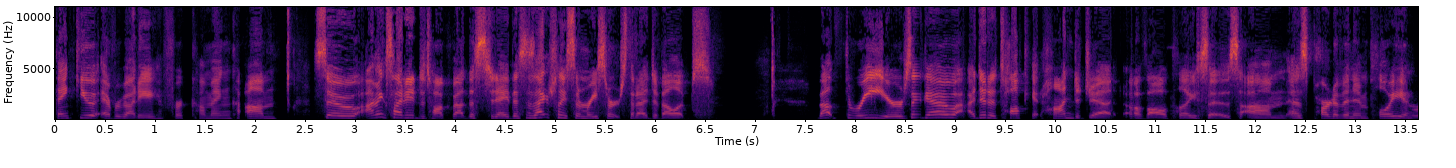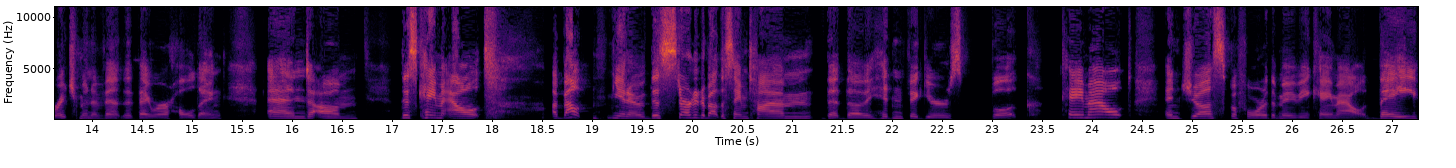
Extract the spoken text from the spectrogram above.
Thank you everybody for coming. Um, so I'm excited to talk about this today. This is actually some research that I developed about three years ago, I did a talk at HondaJet, of all places, um, as part of an employee enrichment event that they were holding. And um, this came out about, you know, this started about the same time that the Hidden Figures book came out and just before the movie came out. They,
